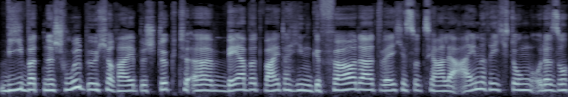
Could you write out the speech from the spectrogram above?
wie wird eine Schulbücherei bestückt, äh, wer wird weiterhin gefördert, welche soziale Einrichtung oder so.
